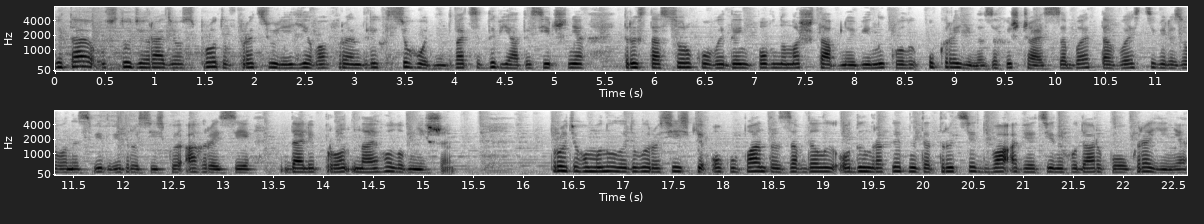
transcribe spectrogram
Вітаю у студії Радіо Спротив. Працює Єва Френдліх. Сьогодні, 29 січня, 340-й день повномасштабної війни, коли Україна захищає себе та весь цивілізований світ від російської агресії. Далі про найголовніше. Протягом минулої доби російські окупанти завдали один ракетний та 32 авіаційних удари по Україні.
